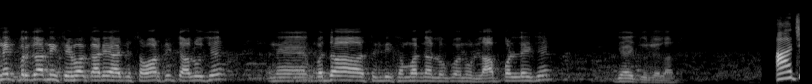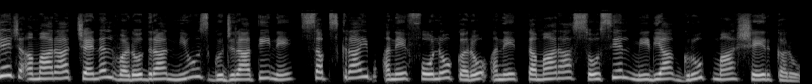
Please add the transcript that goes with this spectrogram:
અનેક પ્રકારની સેવા કાર્ય આજે સવારથી ચાલુ છે અને બધા સિંધી સમાજના લોકો એનો લાભ પણ લે છે. જય ઝૂલેલાલ. આજે જ અમારા ચેનલ વડોદરા ન્યૂઝ ગુજરાતીને સબસ્ક્રાઇબ અને ફોલો કરો અને તમારા સોશિયલ મીડિયા ગ્રુપમાં શેર કરો.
